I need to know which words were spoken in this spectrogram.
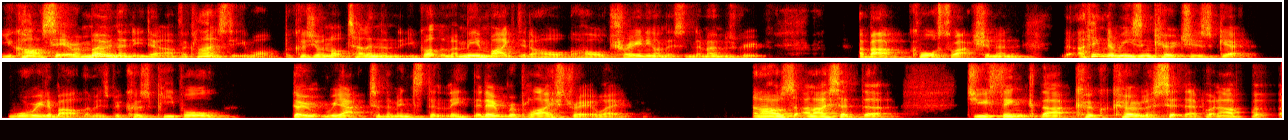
you can't sit here and moan then you don't have the clients that you want because you're not telling them that you've got them. And me and Mike did a whole a whole training on this in the members group about calls to action. And I think the reason coaches get worried about them is because people don't react to them instantly. They don't reply straight away. And I was and I said that, do you think that Coca-Cola sit there putting advert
